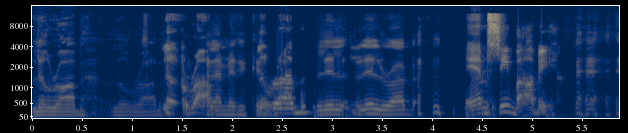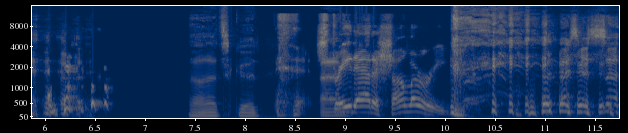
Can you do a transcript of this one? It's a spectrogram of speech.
Lil Rob. Lil Rob. Lil à Rob. l'américaine. Lil Rob. Lil Rob. MC Bobby. Oh, that's good. Straight out of Chambéry. c'est ça.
